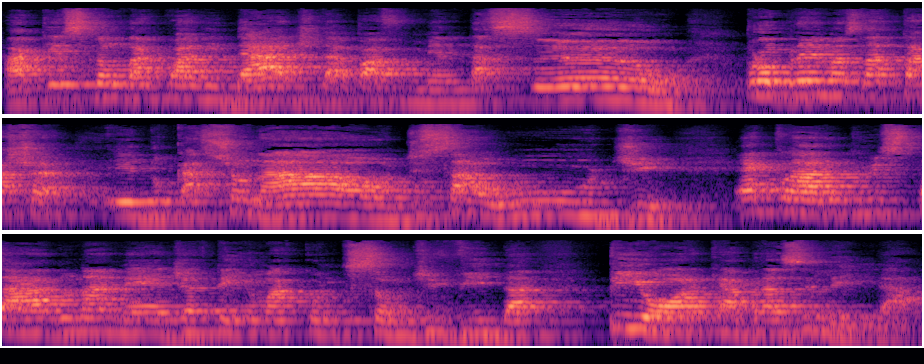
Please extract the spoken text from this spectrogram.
a questão da qualidade da pavimentação, problemas na taxa educacional, de saúde. É claro que o Estado, na média, tem uma condição de vida pior que a brasileira.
